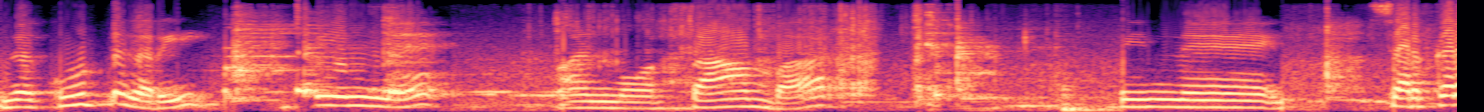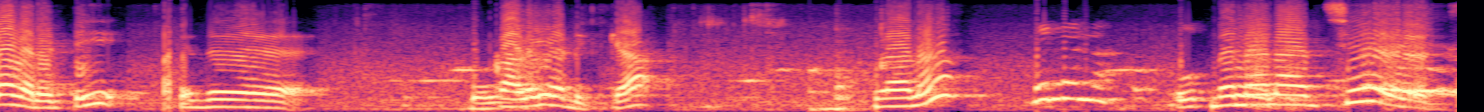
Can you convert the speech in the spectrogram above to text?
ഇത് കൂട്ടുകറി പിന്നെ മോർ സാമ്പാർ പിന്നെ ശർക്കര വരട്ടി ഇത് കളിയടിക്ക ഇതാണ്? ബനാന ചിപ്സ്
